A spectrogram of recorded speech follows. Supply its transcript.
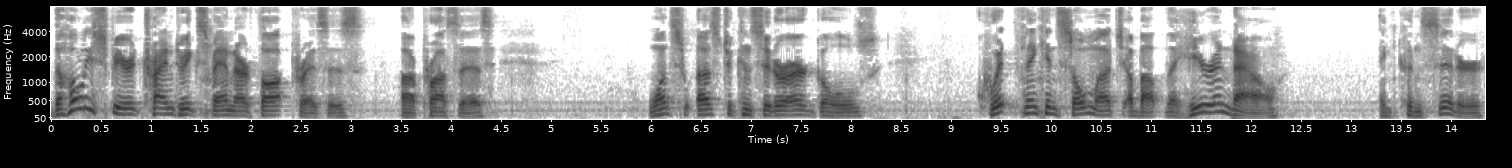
The Holy Spirit trying to expand our thought process, our process wants us to consider our goals, quit thinking so much about the here and now, and consider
